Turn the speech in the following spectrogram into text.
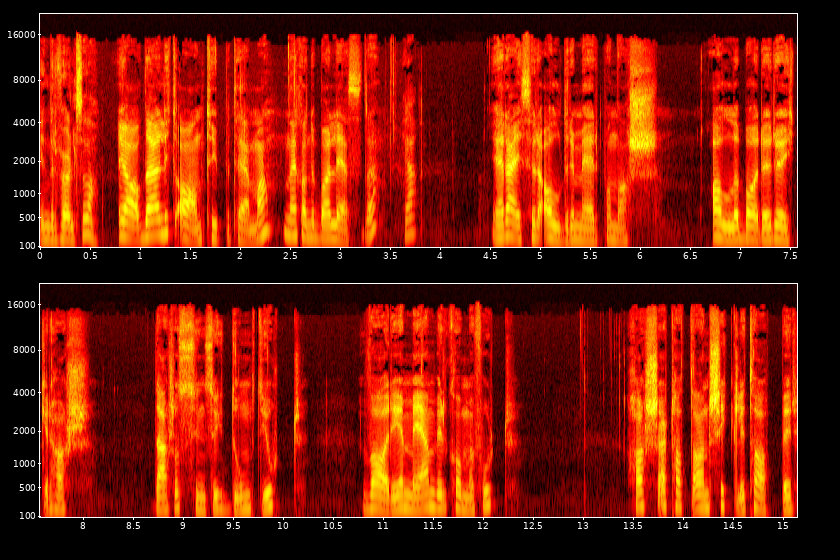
indre følelse, da. Ja, det er litt annen type tema, men jeg kan jo bare lese det. Ja. Jeg reiser aldri mer på nach. Alle bare røyker hasj. Det er så sinnssykt dumt gjort. Varige men vil komme fort. Hasj er tatt av en skikkelig taper.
